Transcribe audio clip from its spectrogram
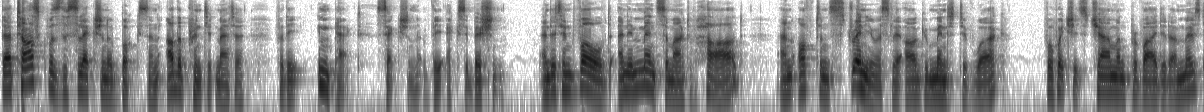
Their task was the selection of books and other printed matter for the impact section of the exhibition, and it involved an immense amount of hard and often strenuously argumentative work for which its chairman provided a most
